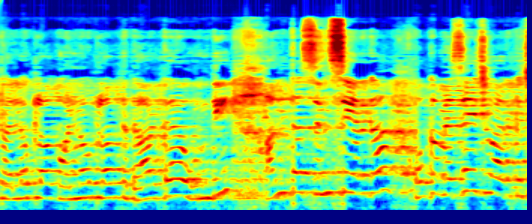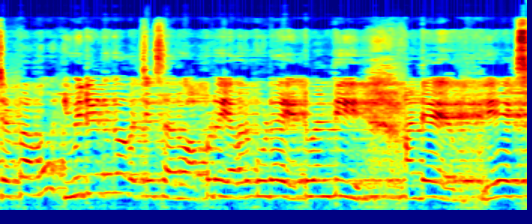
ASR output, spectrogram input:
twelve o'clock one o'clock దాకా ఉంది అంత సిన్సియర్గా ఒక మెసేజ్ వారికి చెప్పాము. ఇమీడియట్గా వచ్చేసారు. అప్పుడు ఎవరు కూడా ఎటువంటి అంటే ఏ ఎక్స్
